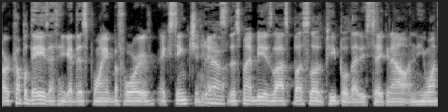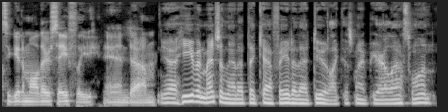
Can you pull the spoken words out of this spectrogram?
or a couple days, I think, at this point before extinction hits. Yeah. So this might be his last busload of people that he's taken out, and he wants to get them all there safely. And um, Yeah, he even mentioned that at the cafe to that dude. Like this might be our last one.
